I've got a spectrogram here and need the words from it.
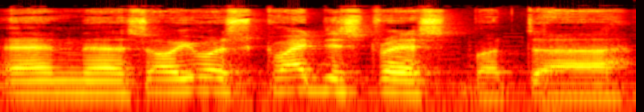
And uh, so he was quite distressed, but uh,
